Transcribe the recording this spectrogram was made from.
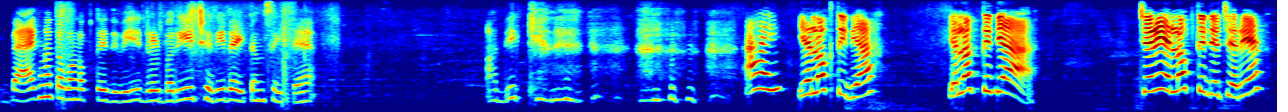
ಬ್ಯಾಗ್ನ ತೊಗೊಂಡು ಹೋಗ್ತಾ ಇದ್ದೀವಿ ಇದ್ರಲ್ಲಿ ಬರೀ ಚೆರಿದ ಐಟಮ್ಸ್ ಐತೆ. ಅದಕ್ಕೆ ಹಾಯ್ ಎಲ್ಲೋಗ್ತಿದ್ಯಾ? ಎಲ್ಲೋಗ್ತಿದ್ಯಾ? ಚೆರಿ ಎಲ್ಲೋಗ್ತಿದ್ಯಾ ಚೆರಿ?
